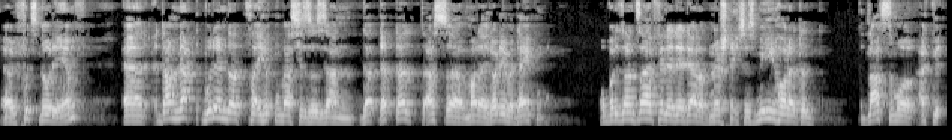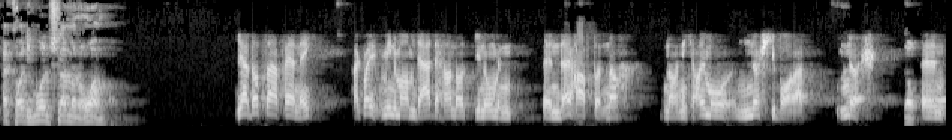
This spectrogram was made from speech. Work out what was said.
äh, futzt nur die Impf. Und dann merkt, wo denn das zwei Hücken, was sie so sagen, das, das, das, das, äh, muss er gut überdenken. Aber das sind sehr viele, die, der das nicht nicht. Das mir, hat das, das letzte Mal, ich, ich hatte mal einen schlimmen Arm. Ja, dat is fijn, niet? Ik weet, mijn mom en dad die hebben dat genomen en die heeft dat nog, nog niet eenmaal niks gebouwd. Niks. No. En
